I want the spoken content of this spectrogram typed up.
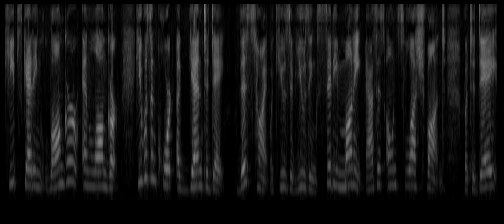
keeps getting longer and longer. He was in court again today this time accused of using city money as his own slush fund. But today,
